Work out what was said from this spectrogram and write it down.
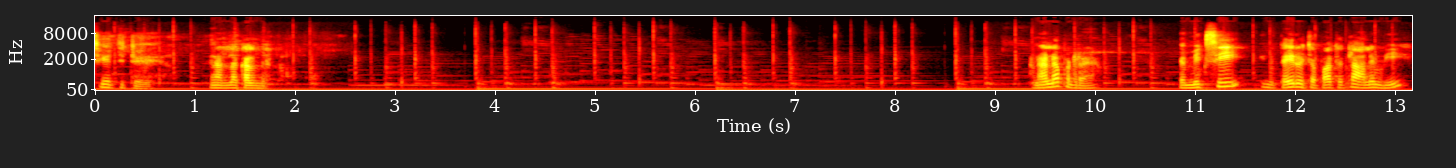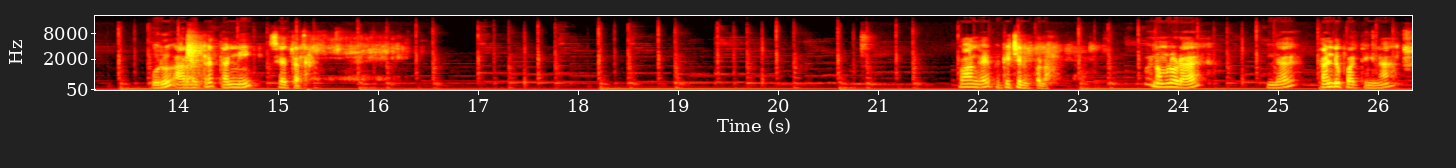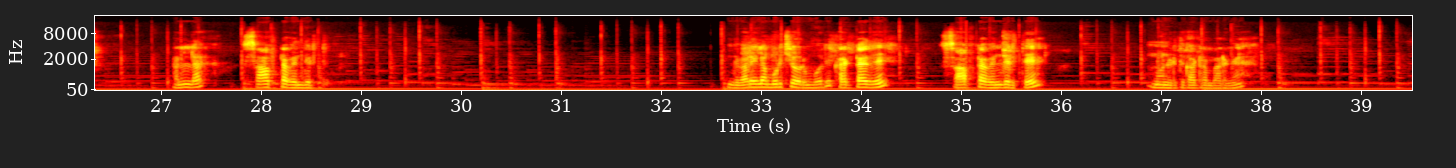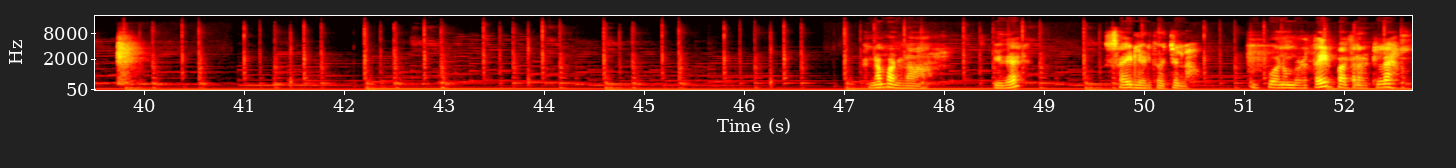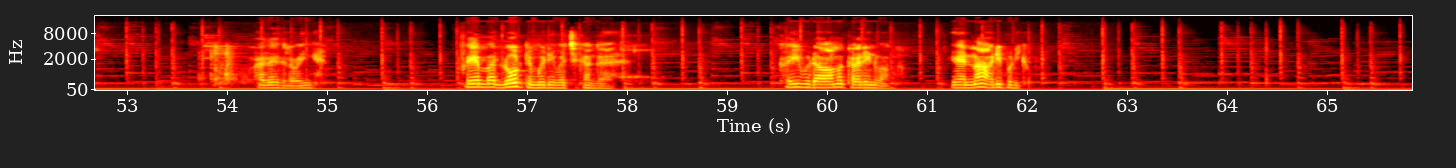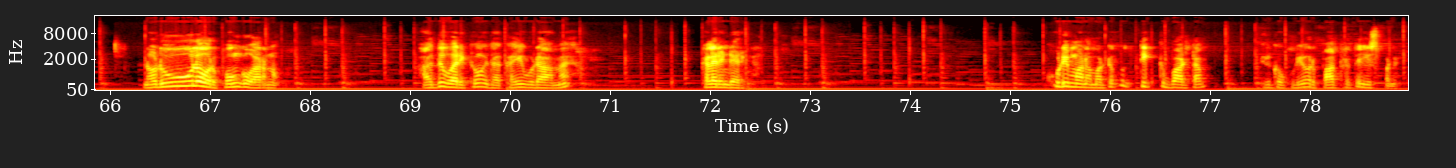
சேர்த்துட்டு நல்லா கலந்துருக்கோம் நான் என்ன பண்ணுறேன் இந்த மிக்ஸி இந்த தயிர் வச்ச பாத்திரத்தில் அலம்பி ஒரு அரை லிட்டர் தண்ணி சேர்த்துறேன். வாங்க இப்போ கிச்சனுக்கு போகலாம் நம்மளோட இந்த தண்டு பார்த்திங்கன்னா நல்லா சாஃப்டாக வெந்துடுது. இந்த வேலையெல்லாம் முடிச்சு வரும்போது கரெக்டாக இது சாஃப்டாக வெந்துடுத்து இன்னொன்று எடுத்து காட்டுறேன் பாருங்கள் என்ன பண்ணலாம்? இதை சைடில் எடுத்து வச்சிடலாம். இப்போ நம்மளோட தயிர் பாத்திரம் இருக்குல்ல? அதே இதில் வைங்க. ஃப்ளேமை லோ டு மீடியம் வச்சுக்கோங்க. கைவிடாமல் கிளறின்னு வாங்க ஏன்னா அடிப்பிடிக்கும் நடுவில் ஒரு பொங்கு வரணும். அது வரைக்கும் இதை கை விடாமல் கிளறிண்டே இருங்க. குடிமானம் மட்டும் திக்கு பாட்டம் இருக்கக்கூடிய ஒரு பாத்திரத்தை யூஸ் பண்ணுங்க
